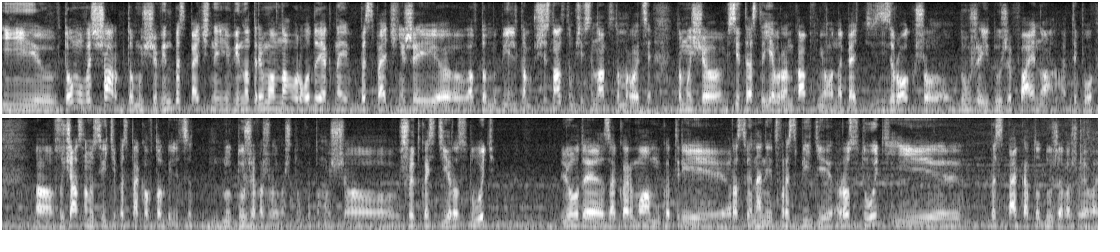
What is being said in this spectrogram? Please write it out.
І в тому весь шарм, тому що він безпечний, він отримав нагороду як найбезпечніший е, автомобіль там в 16 чи в 17 році, тому що всі тести Євро NCAP в нього на 5 зірок, що дуже і дуже файно. А типу е, в сучасному світі безпека автомобілів це ну дуже важлива штука, тому що швидкості ростуть. Люди за кермом, котрі росли на Speed, ростуть, і безпека то дуже важлива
